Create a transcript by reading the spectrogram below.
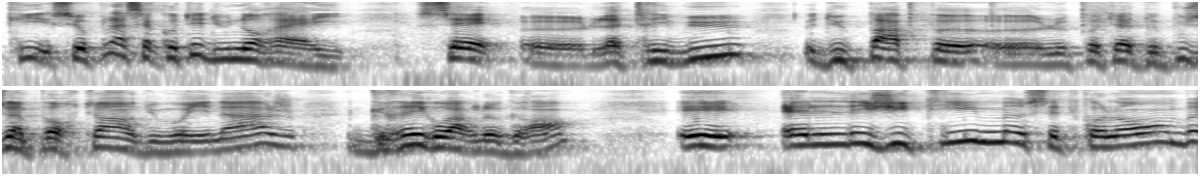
qui se place à côté d'une oreille. C'est euh, l'attribut du pape, le peut-être le plus important du Moyen Âge, Grégoire le Grand, et elle légitime cette colombe,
